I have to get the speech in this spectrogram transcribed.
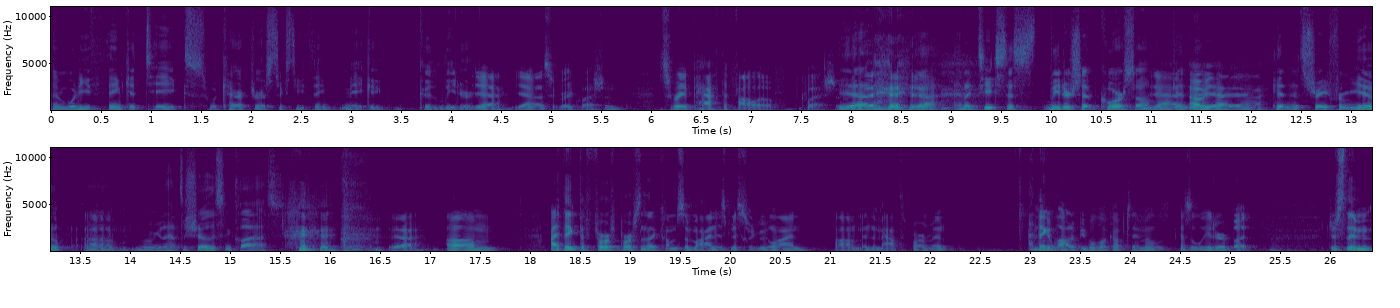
And what do you think it takes? What characteristics do you think make a good leader? Yeah. Yeah. That's a great question. It's a great path to follow question. Yeah, yeah. And I teach this leadership course, so I'm yeah. getting Oh it, yeah. Yeah. getting it straight from you. Um, Um, we're gonna have to show this in class. yeah. Um, I think the first person that comes to mind is Mr. Guline um, in the math department. I think a lot of people look up to him as- as a leader, but just the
